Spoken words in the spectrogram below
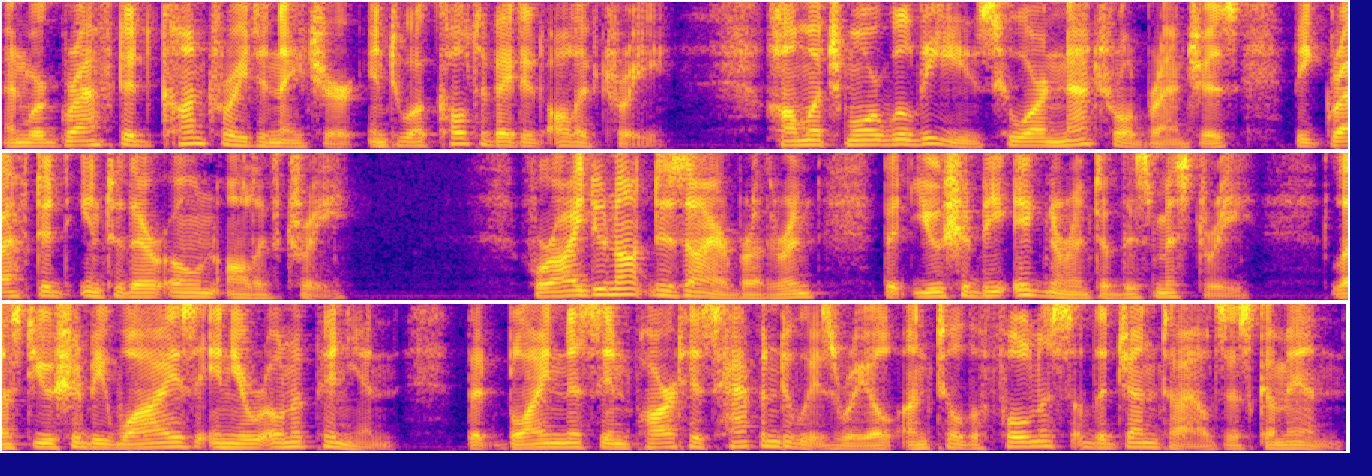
and were grafted contrary to nature into a cultivated olive tree, how much more will these, who are natural branches, be grafted into their own olive tree? For I do not desire, brethren, that you should be ignorant of this mystery, lest you should be wise in your own opinion, that blindness in part has happened to Israel until the fullness of the Gentiles is come in.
